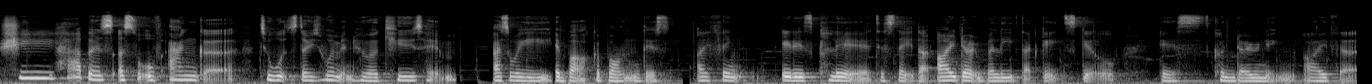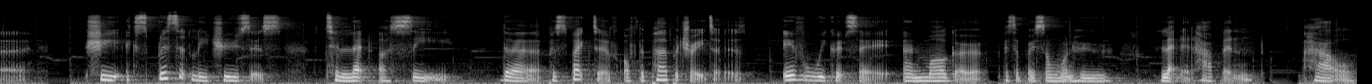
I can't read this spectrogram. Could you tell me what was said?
she harbors a sort of anger towards those women who accuse him. As we embark upon this, I think it is clear to state that I don't believe that Gaitskill is condoning either. She explicitly chooses to let us see the perspective of the perpetrators. If we could say, and Margot, I suppose, someone who let it happen, how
